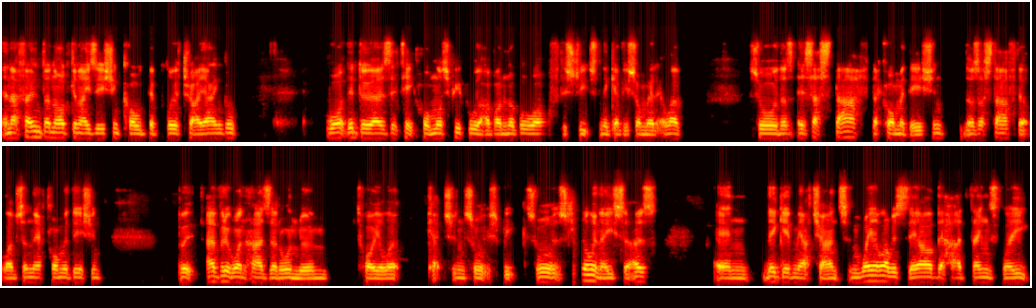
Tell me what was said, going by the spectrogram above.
And I found an organisation called the Blue Triangle. What they do is they take homeless people that are vulnerable off the streets and they give you somewhere to live. So there's it's a staffed accommodation. There's a staff that lives in the accommodation, but everyone has their own room, toilet, kitchen, so to speak. So it's really nice. It is, and they gave me a chance. And while I was there, they had things like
